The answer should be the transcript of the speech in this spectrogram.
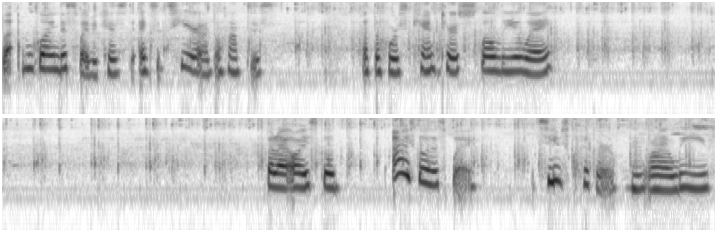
But I'm going this way because the exit's here and I don't have to let the horse canter slowly away. But I always go I always go this way. It seems quicker when I leave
